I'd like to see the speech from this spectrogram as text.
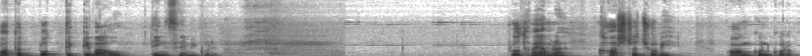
অর্থাৎ প্রত্যেকটি বাহু তিন সেমি করে। প্রথমে আমরা খসড়া ছবি অঙ্কন করব।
